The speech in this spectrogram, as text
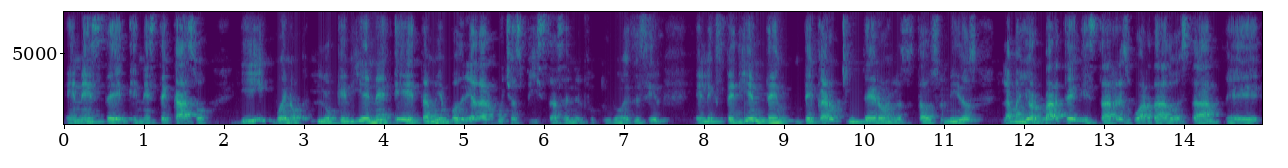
en este, en este caso. Y bueno, lo que viene eh, también podría dar muchas pistas en el futuro. Es decir, el expediente de Caro Quintero en los Estados Unidos, la mayor parte está resguardado, está... Eh,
